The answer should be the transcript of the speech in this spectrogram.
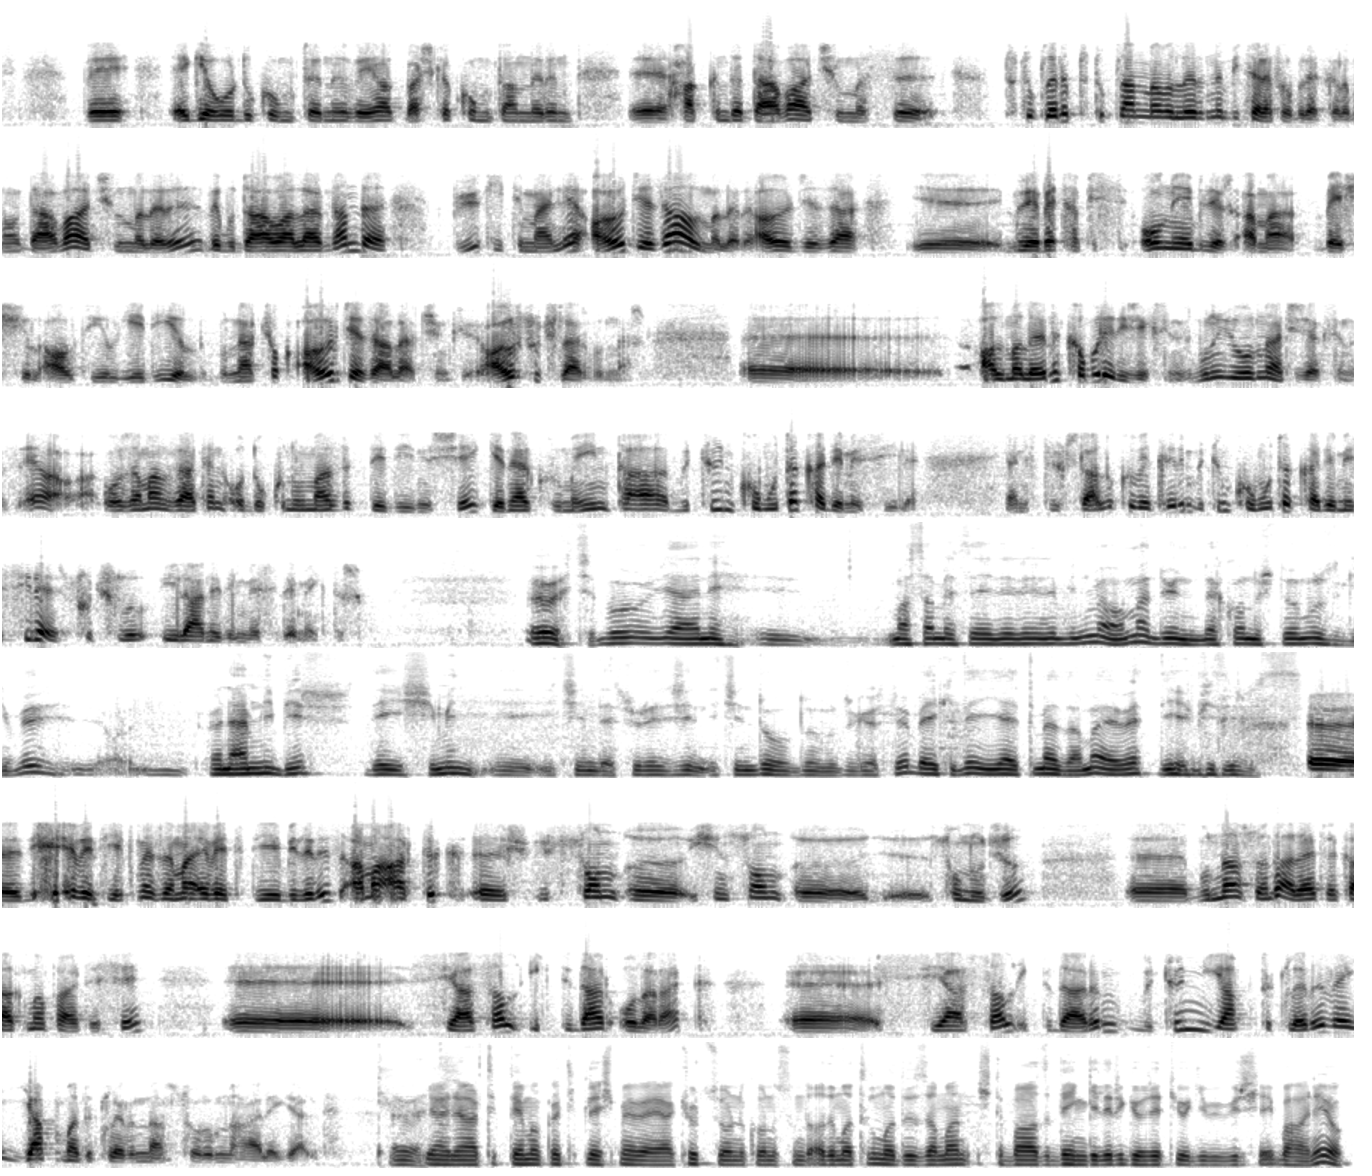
ve Ege Ordu Komutanı veya başka komutanların e, hakkında dava açılması tutuklanıp tutuklanmamalarını bir tarafa bırakalım. Ama dava açılmaları ve bu davalardan da büyük ihtimalle ağır ceza almaları. Ağır ceza e, müebbet hapis olmayabilir ama 5 yıl, 6 yıl, 7 yıl bunlar çok ağır cezalar çünkü. Ağır suçlar bunlar. E, almalarını kabul edeceksiniz. Bunun yolunu açacaksınız. E, o zaman zaten o dokunulmazlık dediğiniz şey genelkurmayın ta bütün komuta kademesiyle yani Türk Silahlı Kuvvetleri'nin bütün komuta kademesiyle suçlu ilan edilmesi demektir. Evet bu yani e, masa meselelerini bilmem ama dün de konuştuğumuz gibi önemli bir değişimin e, içinde, sürecin içinde olduğumuzu gösteriyor. Belki de yetmez ama evet diyebiliriz. Ee, evet yetmez ama evet diyebiliriz ama artık e, son işin son sonucu e, bundan sonra da Adalet ve Kalkınma Partisi e, siyasal iktidar olarak e, siyasal iktidarın bütün yaptıkları ve yapmadıklarından sorumlu hale geldi. Evet. Yani artık demokratikleşme veya Kürt sorunu konusunda adım atılmadığı zaman işte bazı dengeleri gözetiyor gibi bir şey bahane yok.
